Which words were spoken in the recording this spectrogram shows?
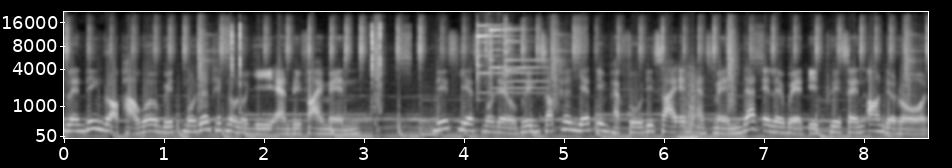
blending raw power with modern technology and refinement. This year's model brings subtle yet impactful design enhancement that elevate its presence on the road.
